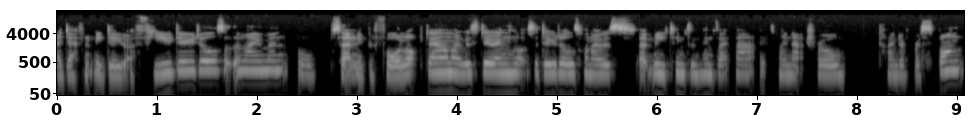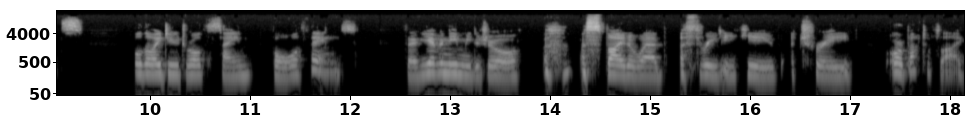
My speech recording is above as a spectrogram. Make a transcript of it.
I definitely do a few doodles at the moment, or certainly before lockdown, I was doing lots of doodles when I was at meetings and things like that. It's my natural kind of response, although I do draw the same four things. So if you ever need me to draw a spider web, a 3D cube, a tree, or a butterfly,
